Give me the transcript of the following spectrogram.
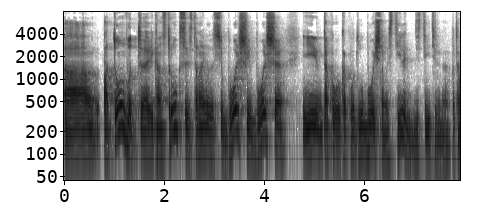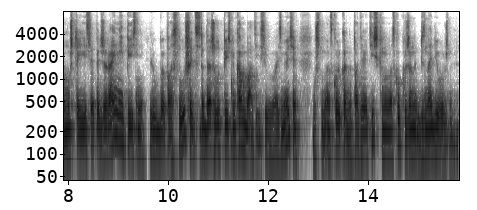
А потом вот реконструкции становилось все больше и больше, и такого какого-то лубочного стиля, действительно. Потому что если, опять же, ранние песни Любе послушать, да даже вот песню «Комбат», если вы возьмете, уж насколько она патриотическая, но насколько же она безнадежная.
